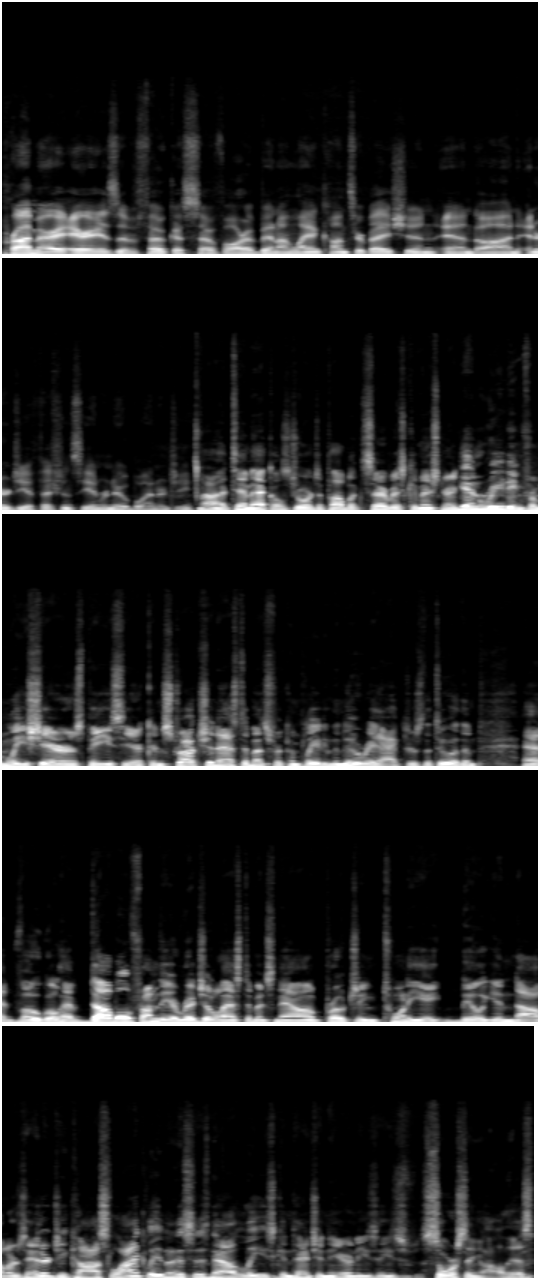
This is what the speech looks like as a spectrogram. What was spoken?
primary areas of focus so far have been on land conservation and on energy efficiency and renewable energy. All right, Tim Echols, Georgia Public Service Commissioner. Again, reading from Lee Shearer's piece here. Construction estimates for completing the new reactors, the two of them at Vogtle, have doubled from the original estimates, now approaching $28 billion. Energy costs likely, and this is now Lee's contention here, and he's, he's sourcing all this,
